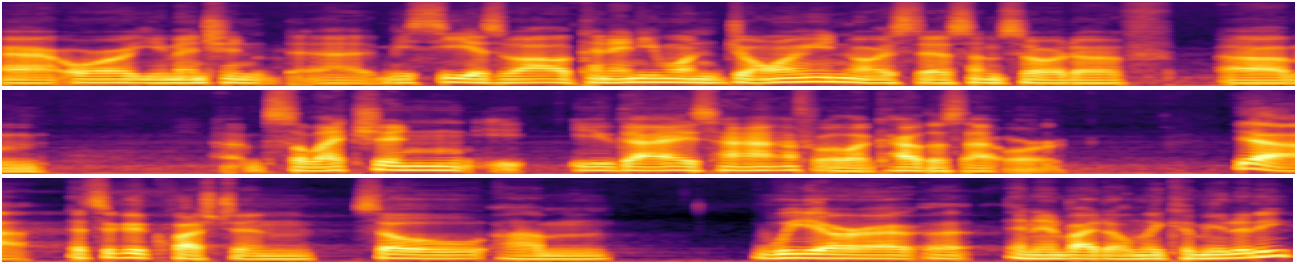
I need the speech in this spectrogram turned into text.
uh, or you mentioned uh, VC as well can anyone join or is there some sort of um, um selection you guys have or like how does that work? Yeah it's a good question. So um, we are a, an invite only community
